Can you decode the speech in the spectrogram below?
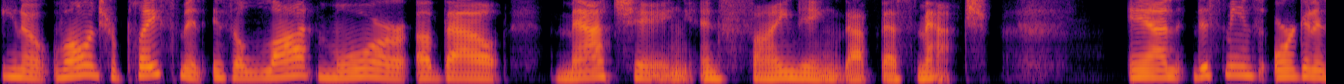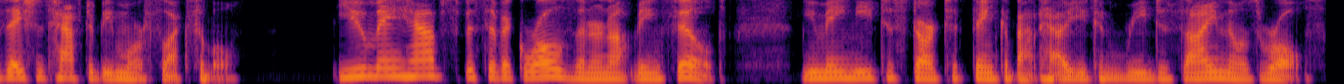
you know, volunteer placement is a lot more about matching and finding that best match. And this means organizations have to be more flexible. You may have specific roles that are not being filled. You may need to start to think about how you can redesign those roles.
